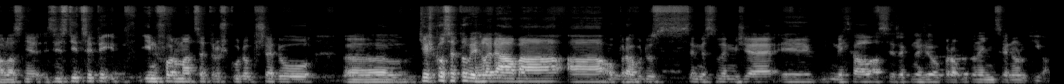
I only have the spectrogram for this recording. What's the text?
a vlastně zjistit si ty informace trošku dopředu. Eh, těžko se to vyhledává a opravdu si myslím, že i Michal asi řekne, že opravdu to není nic jednoduchého.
